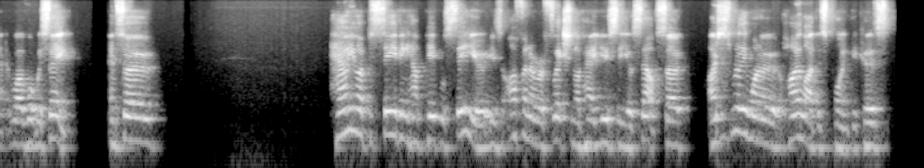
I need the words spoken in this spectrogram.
of what we're seeing. And so, how you are perceiving how people see you is often a reflection of how you see yourself. So, I just really want to highlight this point because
